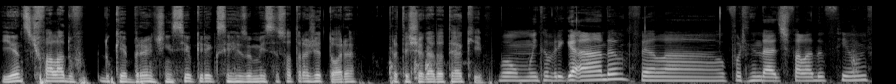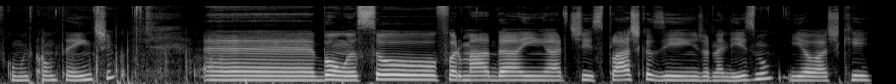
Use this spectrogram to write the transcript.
E antes de falar do, do Quebrante em si, eu queria que você resumisse a sua trajetória para ter chegado até aqui. Bom, muito obrigada pela oportunidade de falar do filme, fico muito contente. É, bom, eu sou formada em artes plásticas e em jornalismo, e eu acho que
